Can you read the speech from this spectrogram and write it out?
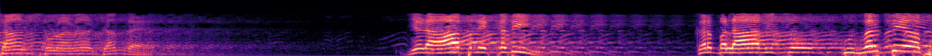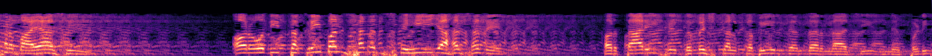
شان سنانا چاہتا ہے جڑا آپ نے کدی کربلا گزردیا فرمایا سی اور وہ تقریباً سنت صحیح یا حسن ہے۔ اور تاریخ دمشکل کبیر کے اندر ناچیز نے پڑھی۔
